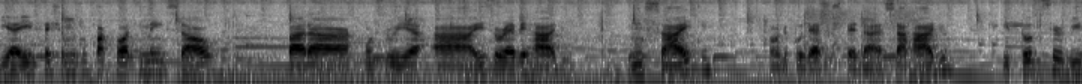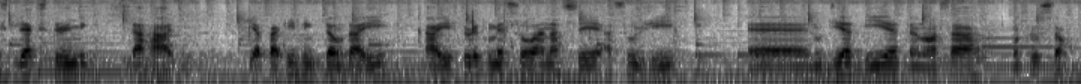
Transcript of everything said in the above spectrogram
e aí fechamos um pacote mensal para construir a Isso Web Rádio, um site onde pudesse hospedar essa rádio e todo o serviço de streaming da rádio. E a partir de então daí a History começou a nascer, a surgir é, no dia a dia da nossa construção.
